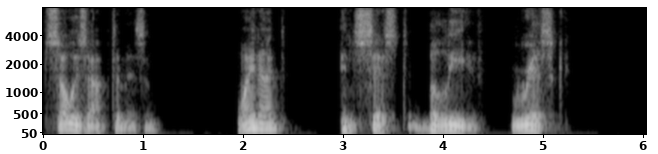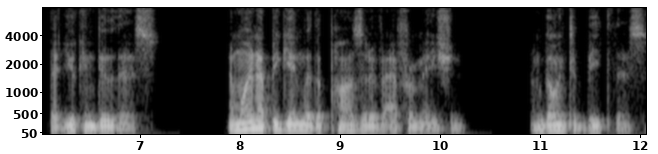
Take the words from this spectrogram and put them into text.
So is optimism. Why not insist, believe, risk that you can do this. And why not begin with a positive affirmation? I'm going to beat this.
